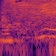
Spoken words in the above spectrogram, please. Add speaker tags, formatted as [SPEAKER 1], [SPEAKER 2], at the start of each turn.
[SPEAKER 1] has slain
